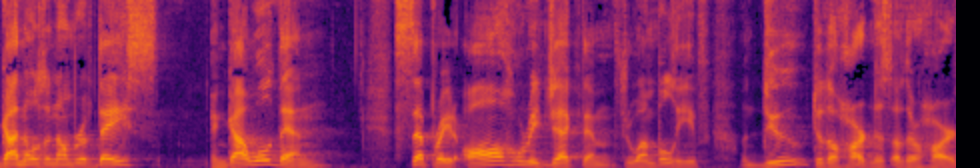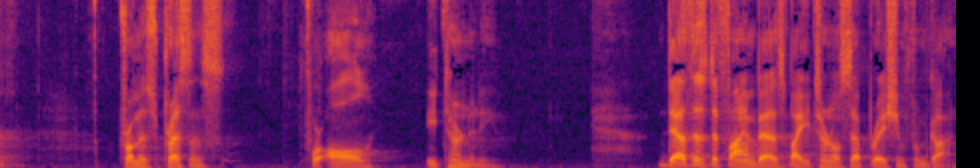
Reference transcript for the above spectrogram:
God knows the number of days, and God will then separate all who reject them through unbelief due to the hardness of their heart from his presence for all eternity. Death is defined best by eternal separation from God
